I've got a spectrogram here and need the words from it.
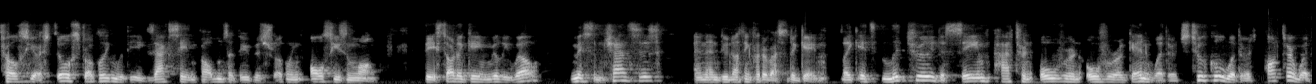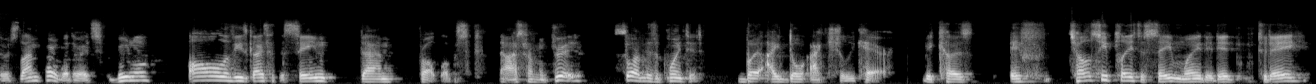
Chelsea are still struggling with the exact same problems that they've been struggling all season long. They start a game really well, miss some chances, and then do nothing for the rest of the game. Like it's literally the same pattern over and over again. Whether it's Tuchel, whether it's Potter, whether it's Lampard, whether it's Bruno, all of these guys have the same damn problems. Now, as for Madrid, so I'm disappointed, but I don't actually care because if Chelsea plays the same way they did today,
